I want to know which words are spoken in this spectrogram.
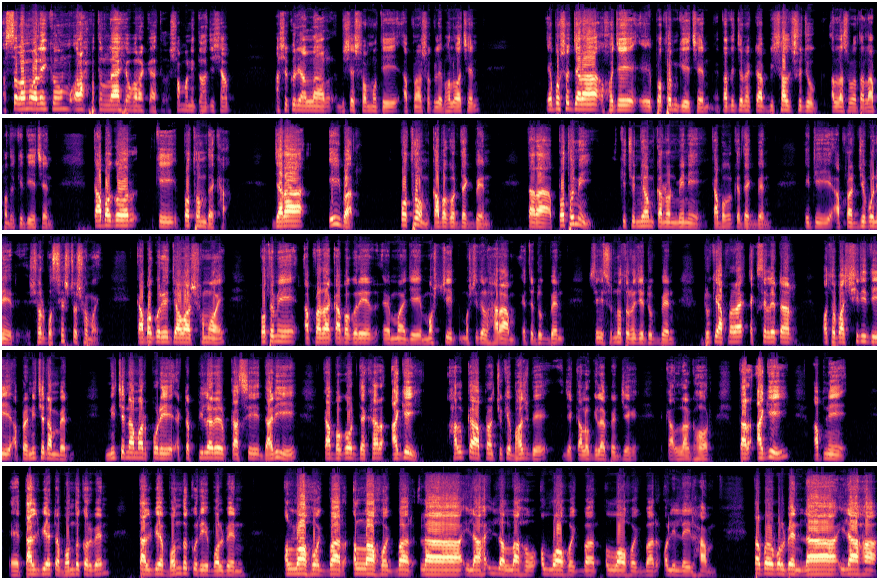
আসসালামু আলাইকুম রহমতুল্লাহ বারাকাত সম্মানিত হাজি সাহেব, আশা করি আল্লাহর বিশেষ সম্মতি আপনারা সকলে ভালো আছেন। এবছর যারা হজে প্রথম গিয়েছেন, তাদের জন্য একটা বিশাল সুযোগ আল্লাহ সুবাতাল্লাহ আপনাদেরকে দিয়েছেন। কাবাগরকে প্রথম দেখা। যারা এইবার প্রথম কাবাগর দেখবেন, তারা প্রথমেই কিছু নিয়মকানুন মেনে কাবাগরকে দেখবেন। এটি আপনার জীবনের সর্বশ্রেষ্ঠ সময়। কাবাগরে যাওয়ার সময় প্রথমে আপনারা কাবাগরের যে মসজিদ, মসজিদুল হারাম, এতে ঢুকবেন, সেই শূন্যত অনুযায়ী ঢুকবেন। ঢুকে আপনারা অ্যাক্সেলেটার অথবা সিঁড়ি দিয়ে আপনারা নিচে নামবেন। নিচে নামার পরে একটা পিলারের কাছে দাঁড়িয়ে কাবাগর দেখার আগেই হালকা আপনার চোখে ভাসবে যে কালো গিলাপের যে আল্লাহর ঘর। তার আগেই আপনি তালবিয়াটা বন্ধ করবেন। তালবিয়া বন্ধ করে বলবেন আল্লাহ একবার আল্লাহ একবার ইলাহা ইল্লাল্লাহ, আল্লাহ একবার আল্লাহ একবার অলিল্লাহিল হাম তারপর বলবেন, লা ইলাহা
